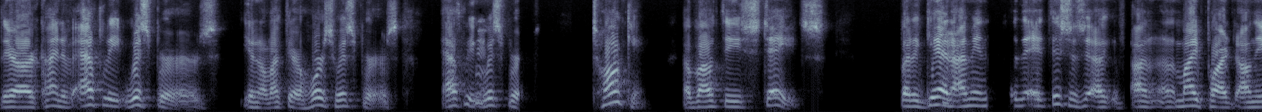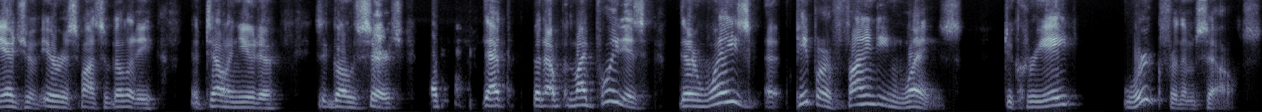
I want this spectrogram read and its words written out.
there are kind of athlete whisperers, you know, like there are horse whisperers, athlete hmm. whisperers talking about these states. But again, hmm. I mean, this is uh, on my part on the edge of irresponsibility, uh, telling you to, to go search. That, but uh, my point is, there are ways uh, people are finding ways to create work for themselves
